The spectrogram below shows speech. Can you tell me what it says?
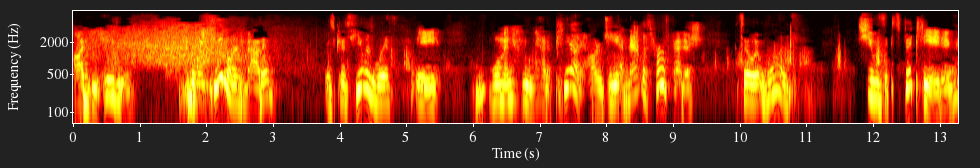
odd behavior. And the way he learned about it was because he was with a woman who had a peanut allergy, and that was her fetish. So it was she was asphyxiating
